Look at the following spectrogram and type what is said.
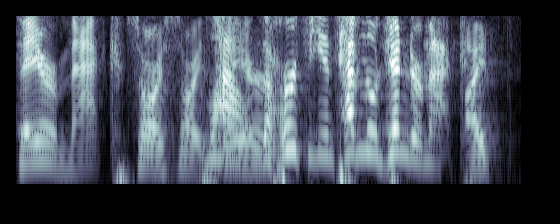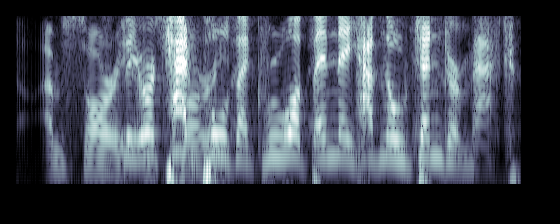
There, Mac. sorry sorry Wow, the Hearthians have no gender, Mac. i i'm sorry they I'm are tadpoles sorry. that grew up and they have no gender, Mac.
